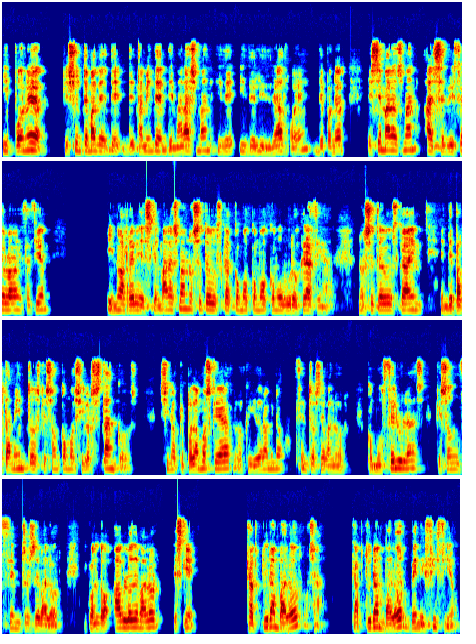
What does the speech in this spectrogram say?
y poner, que es un tema de, también de, management y de, y de liderazgo, ¿eh? de poner ese management al servicio de la organización y no al revés, que el management no se traduzca como, como, como burocracia, no se traduzca en, en departamentos que son como si los estancos, sino que podamos crear lo que yo denomino centros de valor, como células que son centros de valor. Y cuando hablo de valor es que capturan valor, o sea, capturan valor, beneficio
